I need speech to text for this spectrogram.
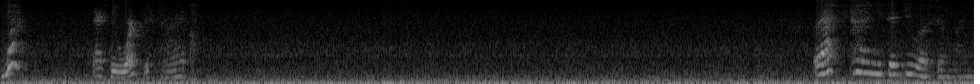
What? Actually worked this time. Last time you said you loved someone?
